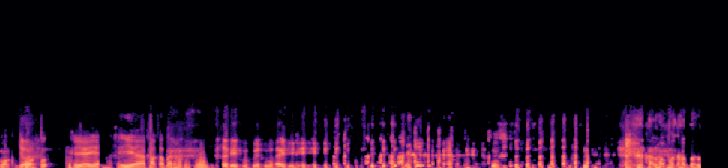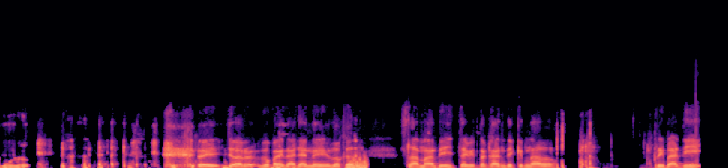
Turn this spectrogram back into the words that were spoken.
Waktu, Jor. waktu Iya iya iya apa kabar? Baik. Halo apa kabar mulu? Hei, Jor, gue pengen tanya nih, lo kan selama di ICEP itu kan dikenal pribadi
